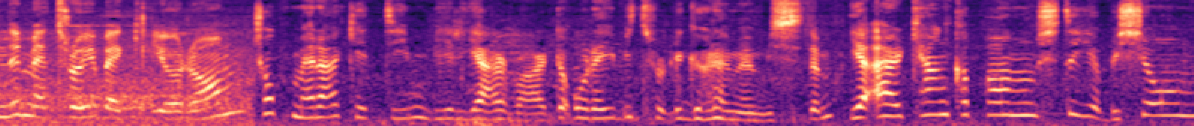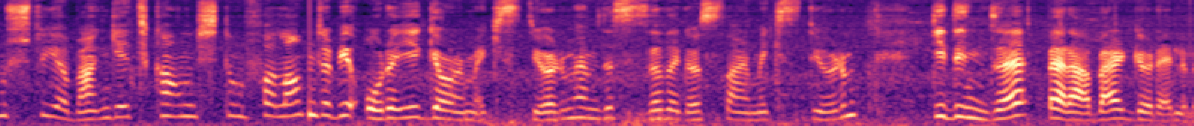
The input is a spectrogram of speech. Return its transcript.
Şimdi metroyu bekliyorum. Çok merak ettiğim bir yer vardı. Orayı bir türlü görememiştim. Ya erken kapanmıştı ya bir şey olmuştu ya ben geç kalmıştım falan. Önce bir orayı görmek istiyorum. Hem de size de göstermek istiyorum. Gidince beraber görelim.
